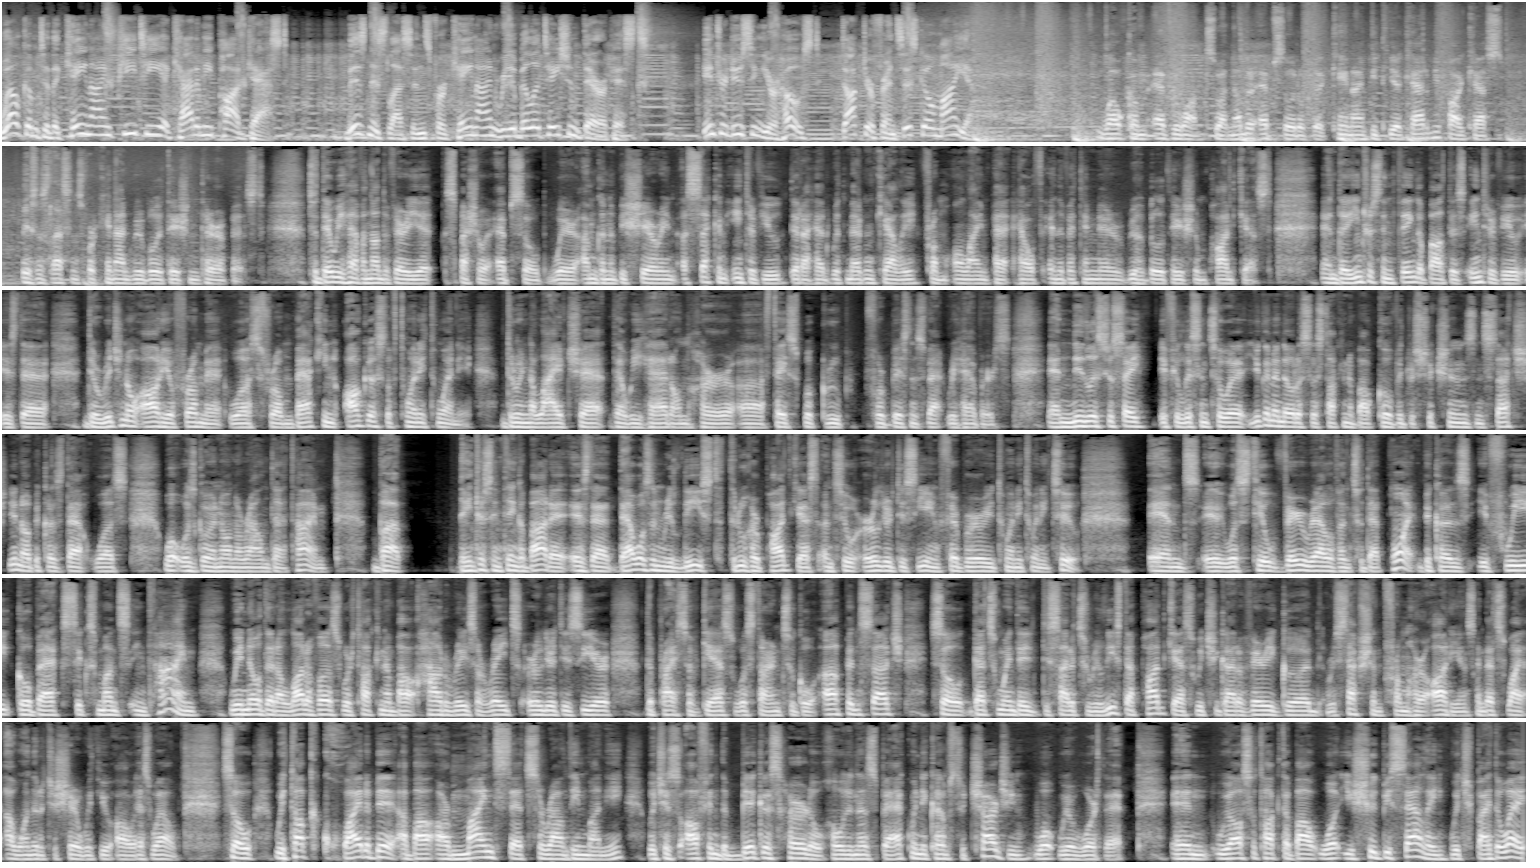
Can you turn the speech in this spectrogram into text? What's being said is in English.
Welcome to the Canine PT Academy podcast business lessons for canine rehabilitation therapists. Introducing your host, Dr. Francisco Maia. Welcome, everyone, to another episode of the Canine PT Academy podcast business lessons for canine rehabilitation therapists. Today we have another very uh, special episode where I'm going to be sharing a second interview that I had with Megan Kelly from Online Pet Health and the Veterinary Rehabilitation Podcast. And the interesting thing about this interview is that the original audio from it was from back in August of 2020 during a live chat that we had on her uh, Facebook group for business vet rehabbers. And needless to say, if you listen to it, you're going to notice us talking about COVID restrictions and such, you know, because that was what was going on around that time. But the interesting thing about it is that that wasn't released through her podcast until earlier this year in February 2022 and it was still very relevant to that point because if we go back six months in time, we know that a lot of us were talking about how to raise our rates earlier this year. The price of gas was starting to go up and such. So that's when they decided to release that podcast, which got a very good reception from her audience. And that's why I wanted to share with you all as well. So we talk quite a bit about our mindset surrounding money, which is often the biggest hurdle holding us back when it comes to charging what we're worth it. And we also talked about what you should be selling, which, by the way,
